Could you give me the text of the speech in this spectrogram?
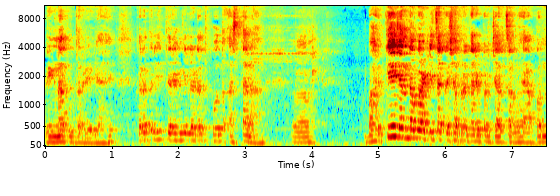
रिंगणात उतरलेले आहे खरं तर ही तिरंगी लढत होत असताना भारतीय जनता पार्टीचा कशा प्रकारे प्रचार चालू आहे? आपण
